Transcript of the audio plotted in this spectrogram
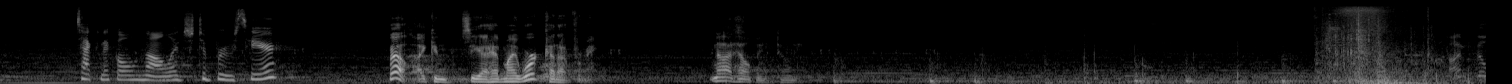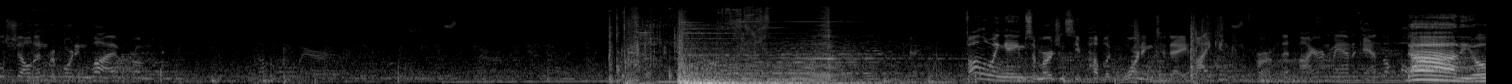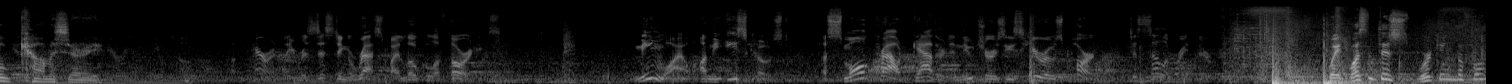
technical knowledge to Bruce here. Well, I can see I have my work cut out for me. Not helping, Tony. I'm Phil Sheldon reporting live from somewhere Following AIM's emergency public warning today, I can confirm that Iron Man and the Hulk Ah, the old commissary. Apparently resisting arrest by local authorities. Meanwhile, on the East Coast, a small crowd gathered in New Jersey's Heroes Park to celebrate their Wait, wasn't this working before?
